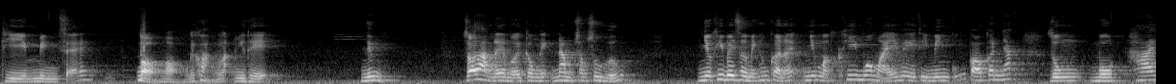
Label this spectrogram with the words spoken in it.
thì mình sẽ bỏ ngỏ cái khoảng lặng như thế. Nhưng rõ ràng đây là một cái công nghệ nằm trong xu hướng. Nhiều khi bây giờ mình không cần ấy nhưng mà khi mua máy về thì mình cũng có cân nhắc dùng 1, 2,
